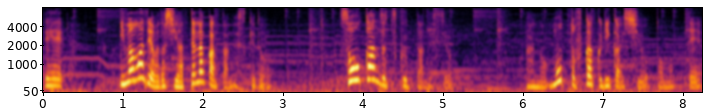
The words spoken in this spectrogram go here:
で今まで私やってなかったんですけど相関図作ったんですよ。あのもっと深く理解しようと思って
